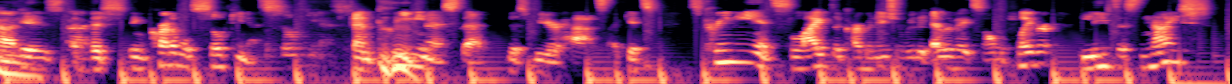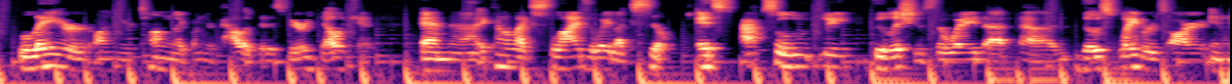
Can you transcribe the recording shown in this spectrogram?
uh, is this incredible silkiness and Mhm. creaminess that this beer has. Like it's it's creamy, it's light. The carbonation really elevates all the flavor, leaves this nice layer on your tongue, like on your palate, that is very delicate, and uh, it kind of like slides away like silk. It's absolutely delicious the way that uh, those flavors are in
